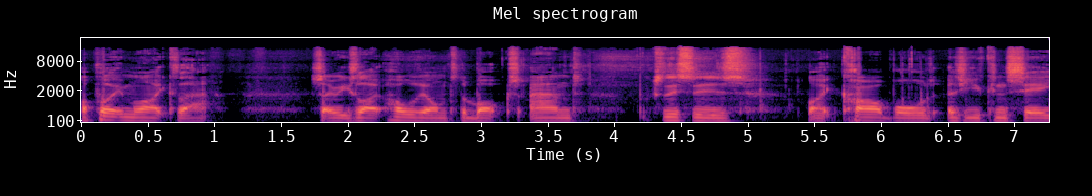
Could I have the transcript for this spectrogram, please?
I'll put him like that. So he's like holding onto the box and because this is like cardboard as you can see,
